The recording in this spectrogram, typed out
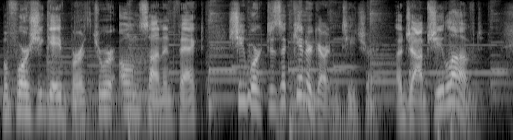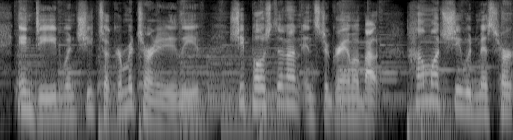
Before she gave birth to her own son, in fact, she worked as a kindergarten teacher, a job she loved. Indeed, when she took her maternity leave, she posted on Instagram about how much she would miss her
